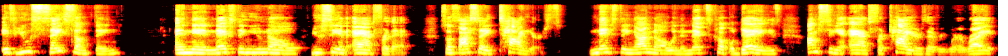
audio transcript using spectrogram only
If you say something and then next thing you know, you see an ad for that. So if I say tires, next thing I know, in the next couple days, I'm seeing ads for tires everywhere, right?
